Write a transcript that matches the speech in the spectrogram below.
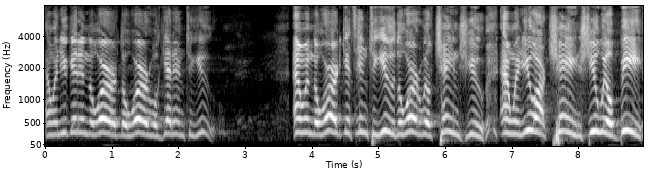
And when you get in the Word, the Word will get into you. And when the word gets into you, the word will change you. And when you are changed, you will be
